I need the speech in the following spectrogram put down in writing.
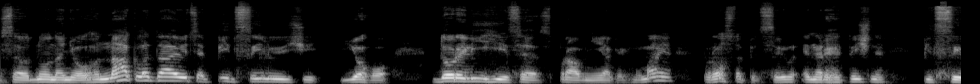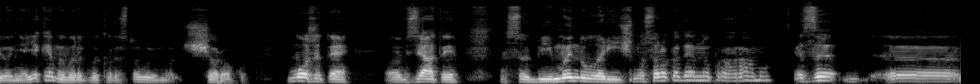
все одно на нього накладаються, підсилюючи його. До релігії це справ ніяких немає, просто підсили, енергетичне підсилення, яке ми використовуємо щороку. Можете е, взяти собі минулорічну 40-денну програму з, е,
